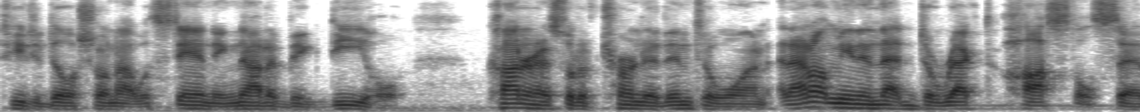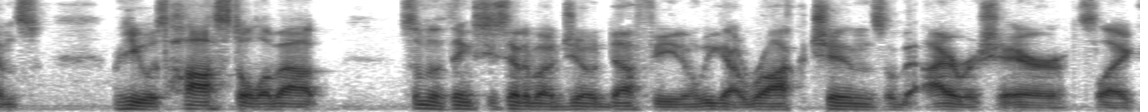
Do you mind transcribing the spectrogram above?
TJ Dillashaw notwithstanding, not a big deal. Conor has sort of turned it into one. And I don't mean in that direct hostile sense where he was hostile about some of the things he said about Joe Duffy. You know, we got rock chins with the Irish air. It's like,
